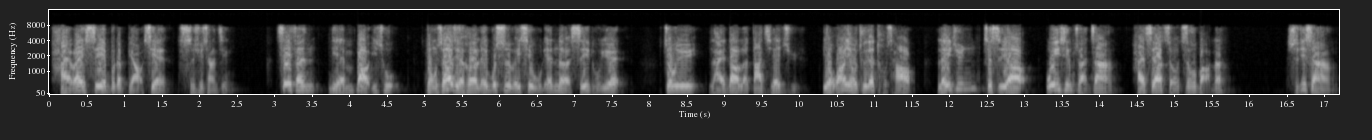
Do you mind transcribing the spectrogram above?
海外事业部的表现持续强劲。这份年报一出。董小姐和雷布斯为期五年的十一赌约，终于来到了大结局。有网友就在吐槽：雷军这是要微信转账，还是要走支付宝呢？实际上，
